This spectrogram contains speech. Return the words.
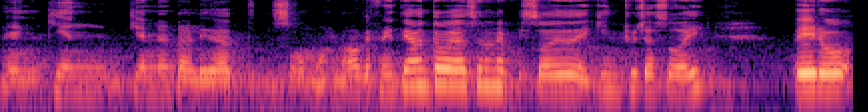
en quién, quién en realidad somos, ¿no? Definitivamente voy a hacer un episodio de quién chucha soy, pero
